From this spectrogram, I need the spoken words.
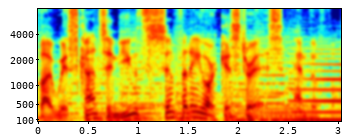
by Wisconsin Youth Symphony Orchestras and the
